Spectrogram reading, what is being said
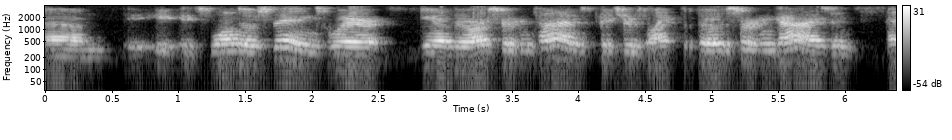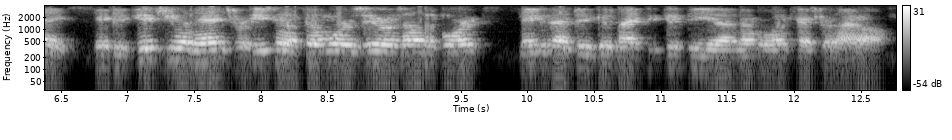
um, it, it's one of those things where you know, there are certain times pitchers like to throw to certain guys, and hey, if it gives you an edge where he's going to throw more zeros on the board, maybe that'd be a good night to get the uh, number one catcher a night off.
